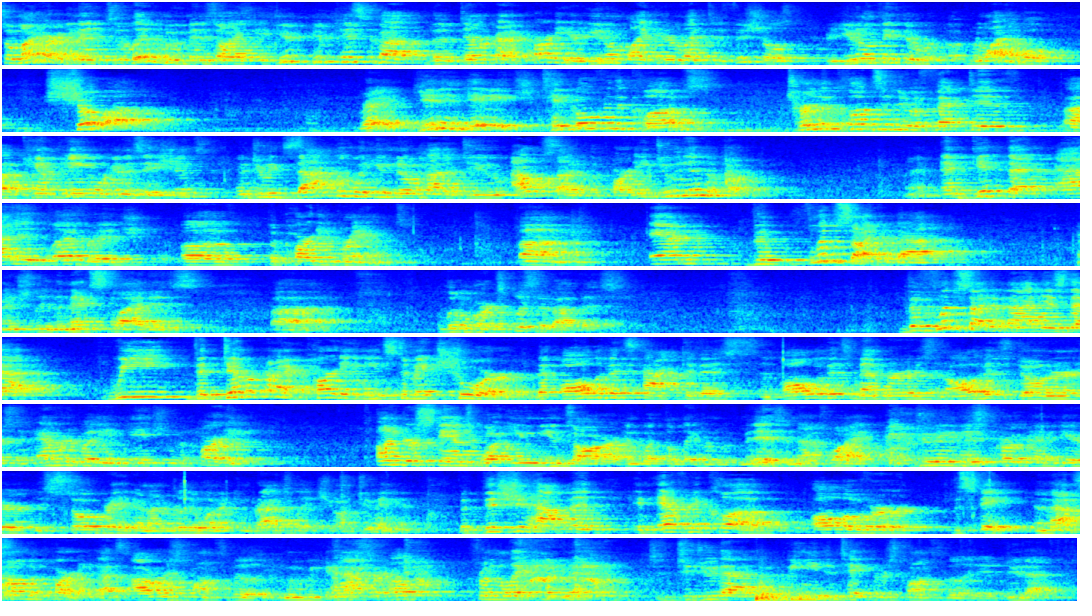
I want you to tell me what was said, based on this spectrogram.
So my argument to the labor movement is always, if you're, you're pissed about the Democratic Party or you don't like your elected officials or you don't think they're reliable, show up. Right? Get engaged. Take over the clubs. Turn the clubs into effective uh, campaign organizations and do exactly what you know how to do outside of the party. Do it in the party. Right? And get that added leverage of the party brand. Um, and the flip side of that Actually, the next slide is uh, a little more explicit about this. The flip side of that is that we, the Democratic Party, needs to make sure that all of its activists and all of its members and all of its donors and everybody engaged in the party understands what unions are and what the labor movement is. And that's why doing this program here is so great, and I really want to congratulate you on doing it. But this should happen in every club all over the state. And that's on the party. That's responsibility. I mean, we can ask for help from the movement to, to do that, but we need to take the responsibility to do that.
